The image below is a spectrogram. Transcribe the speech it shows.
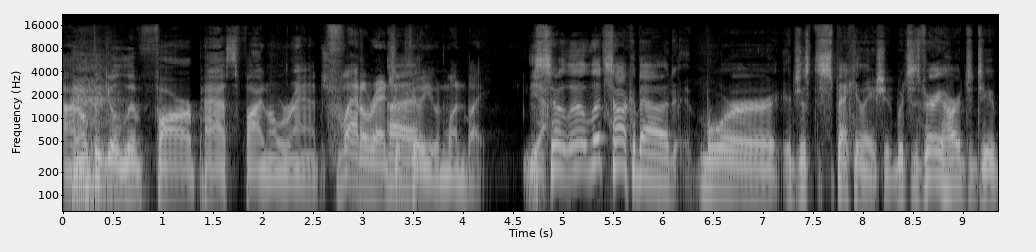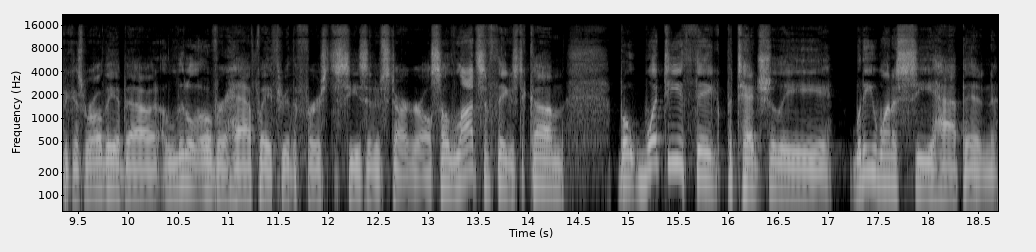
I don't think you'll live far past Final Ranch. Final Ranch will kill you in one bite. Yeah. So uh, let's talk about more just speculation, which is very hard to do because we're only about a little over halfway through the first season of Stargirl. So lots of things to come. But what do you think potentially, what do you want to see happen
